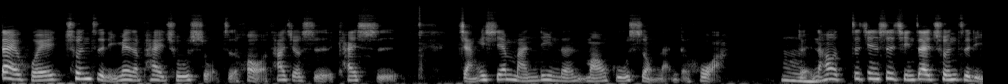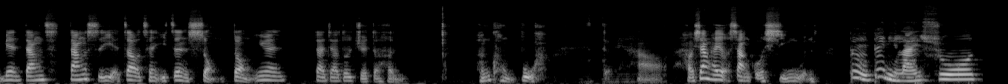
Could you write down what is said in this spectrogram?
带回村子里面的派出所之后，他就是开始讲一些蛮令人毛骨悚然的话，嗯，对。然后这件事情在村子里面当当时也造成一阵耸动，因为大家都觉得很很恐怖。对，好，好像还有上过新闻。对，对你来说，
